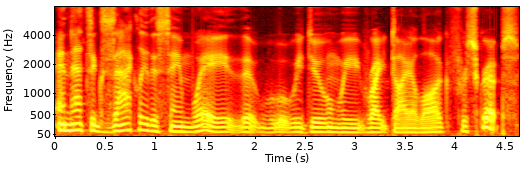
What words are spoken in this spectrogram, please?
And that's exactly the same way that what we do when we write dialogue for scripts.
